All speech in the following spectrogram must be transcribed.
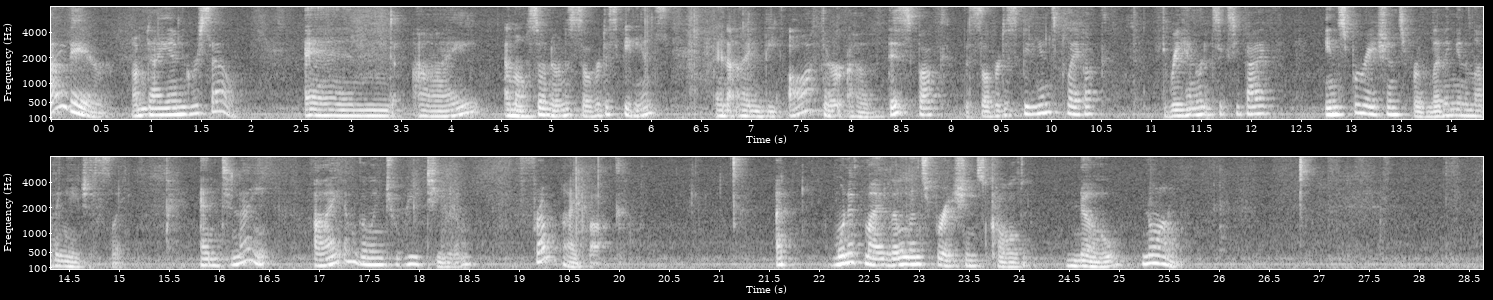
Hi there, I'm Diane Grissel, and I am also known as Silver Disobedience, and I'm the author of this book, The Silver Disobedience Playbook 365 Inspirations for Living and Loving Agelessly. And tonight, I am going to read to you from my book a, one of my little inspirations called No Normal.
